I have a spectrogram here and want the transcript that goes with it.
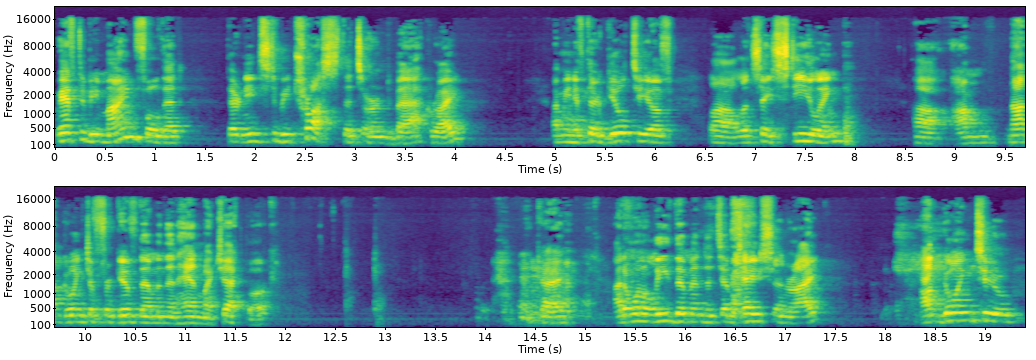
we have to be mindful that there needs to be trust that's earned back, right? I mean, if they're guilty of, uh, let's say, stealing, uh, I'm not going to forgive them and then hand my checkbook. Okay? I don't want to lead them into temptation, right? I'm going to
